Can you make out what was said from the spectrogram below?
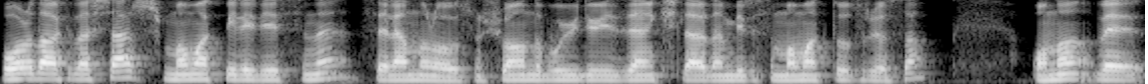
Bu arada arkadaşlar Mamak Belediyesi'ne selamlar olsun. Şu anda bu videoyu izleyen kişilerden birisi Mamak'ta oturuyorsa ona ve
